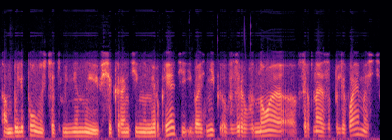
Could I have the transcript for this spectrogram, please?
Там были полностью отменены все карантинные мероприятия, и возник взрывное, взрывная заболеваемость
